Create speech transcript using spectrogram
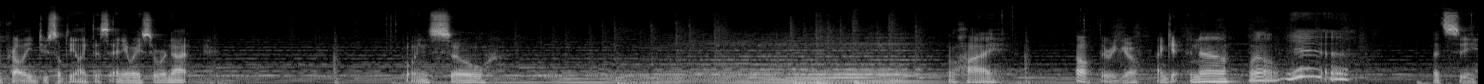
Should probably do something like this anyway, so we're not going so oh, high. Oh, there we go. I get no. Well, yeah. Let's see.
